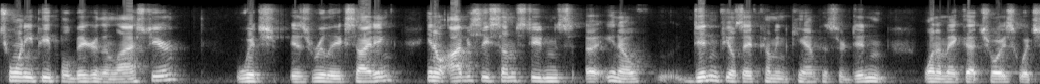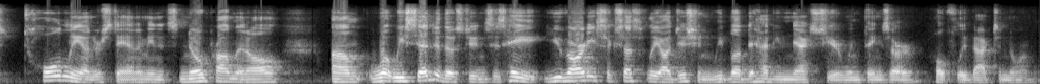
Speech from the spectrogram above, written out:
20 people bigger than last year, which is really exciting. You know, obviously, some students, uh, you know, didn't feel safe coming to campus or didn't want to make that choice, which totally understand. I mean, it's no problem at all. Um, what we said to those students is, hey, you've already successfully auditioned. We'd love to have you next year when things are hopefully back to normal.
